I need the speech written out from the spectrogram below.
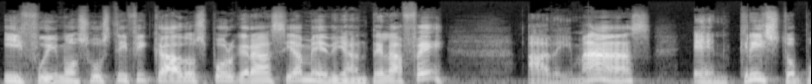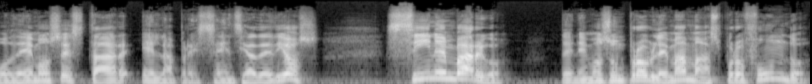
y fuimos justificados por gracia mediante la fe. Además, en Cristo podemos estar en la presencia de Dios. Sin embargo, tenemos un problema más profundo.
